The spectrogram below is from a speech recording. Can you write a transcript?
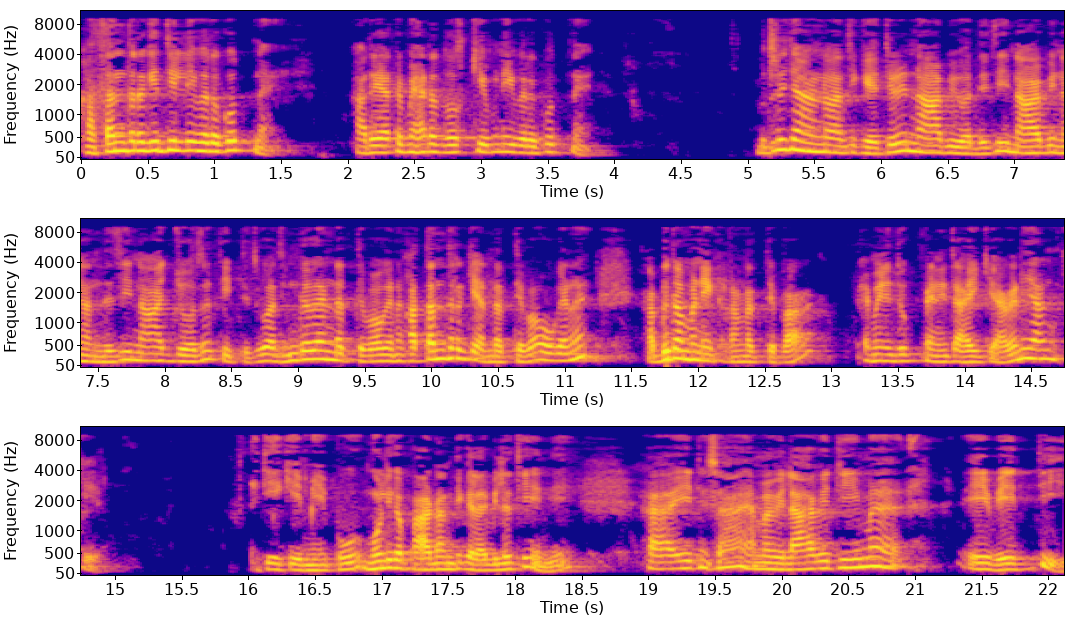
කතන්දර ගෙතිල්ල ඉවරකුත් නැහැ. අරයට මෙහාට දොස් කියමින ඉවරකුත් නැහැ. බුදුරජාණන් වහන්සේ කියතුනේ නාභිවදති නාභිනන්දති නාජ්ජෝස තිට්ඨිතු. අදින්ග ගන්නත් එපා. ඔගෙන කතන්දර කියන්නත් එපා. ඔගෙන අභිදමණය කරන්නත් එපා. පැමිණි දුක් පැනිතයි කියාගෙන යන් කියලා. ඉතින් ඒකේ මේ මූලික පාඩම් ටික ලැබිලා තියෙන්නේ. ඒ නිසා හැම වෙලාවෙදීම ඒ වෙද්දී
